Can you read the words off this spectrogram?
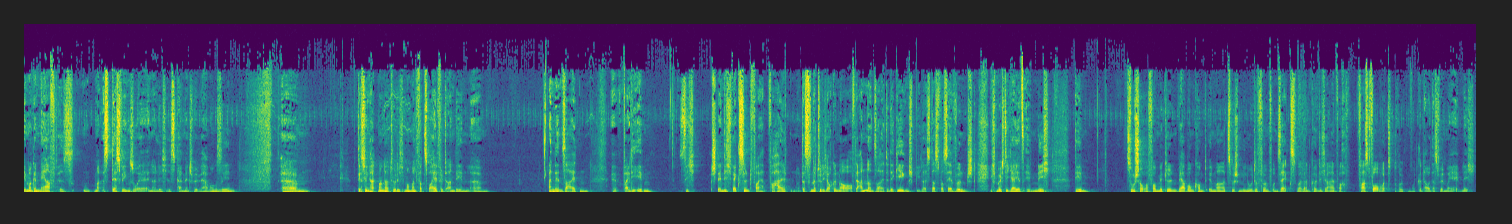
immer genervt ist und man ist deswegen so erinnerlich ist. Kein Mensch will Werbung sehen. Ähm, deswegen hat man natürlich immer, man verzweifelt an den, ähm, an den Seiten, äh, weil die eben sich ständig wechselnd ver verhalten. Und das ist natürlich auch genau auf der anderen Seite der Gegenspieler, ist das, was er wünscht. Ich möchte ja jetzt eben nicht dem Zuschauer vermitteln, Werbung kommt immer zwischen Minute fünf und sechs, weil dann könnte ich ja einfach Fast Forward drücken. Und genau das will man ja eben nicht.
